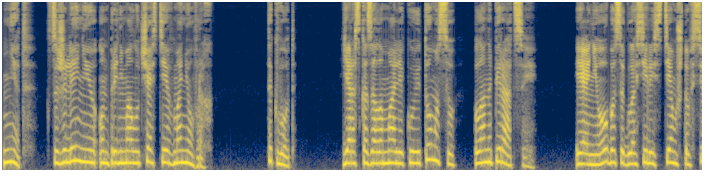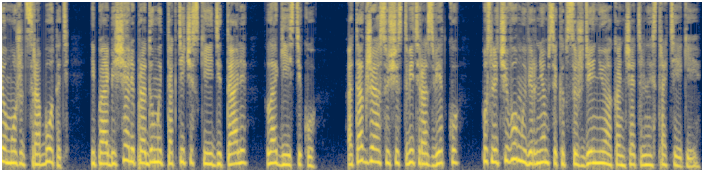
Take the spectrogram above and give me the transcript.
Нет, к сожалению, он принимал участие в маневрах. Так вот, я рассказала Малику и Томасу план операции, и они оба согласились с тем, что все может сработать, и пообещали продумать тактические детали, логистику, а также осуществить разведку, после чего мы вернемся к обсуждению окончательной стратегии.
